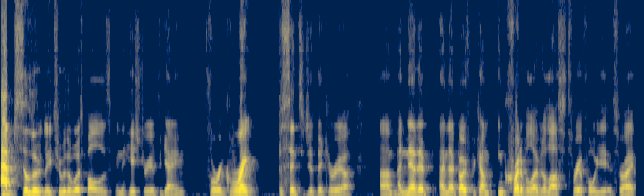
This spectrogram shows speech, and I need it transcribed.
absolutely two of the worst bowlers in the history of the game for a great percentage of their career. Um, and now they're and they both become incredible over the last three or four years, right?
